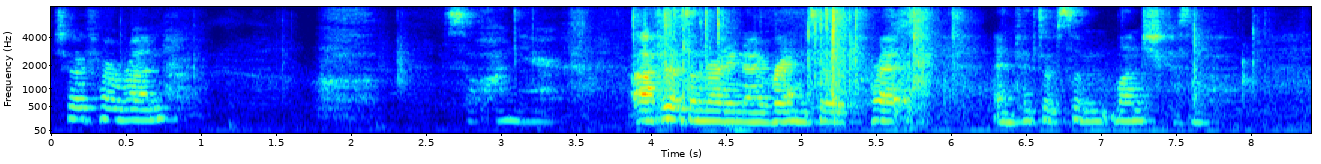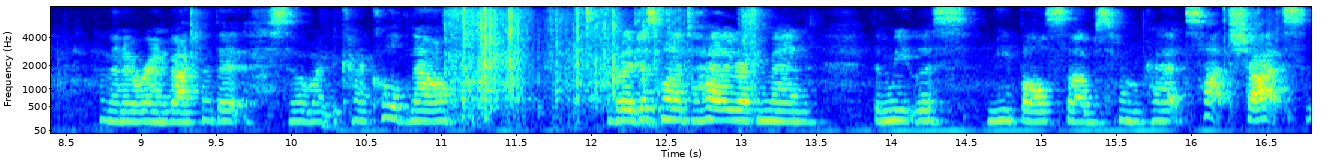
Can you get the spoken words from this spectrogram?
just go for a run. So hot in here. After I was running, I ran to Pret and picked up some lunch because and then I ran back with it, so it might be kind of cold now. But I just wanted to highly recommend the meatless meatball subs from Pret Hot Shots.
